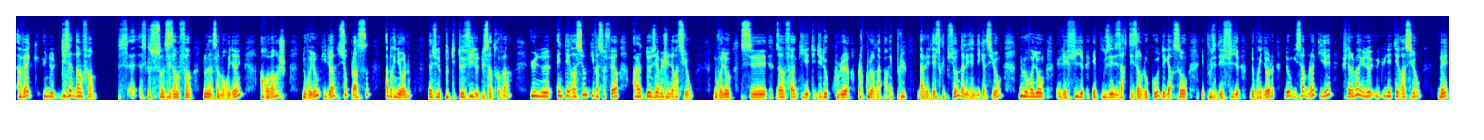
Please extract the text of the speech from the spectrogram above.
avec une dizaine d'enfants. Est-ce que ce sont ces enfants? Nous n'en savons rien. En revanche, nous voyons qu'il y a sur place à Brignoles, dans une petite ville du centre-Var, une intégration qui va se faire à la deuxième génération. Nous voyons ces enfants qui étaient dits de couleur, la couleur n'apparaît plus dans les descriptions, dans les indications. Nous le voyons, les filles épouser des artisans locaux, des garçons épouser des filles de Brignoles. Donc il semble là qu'il y ait finalement une, une intégration mais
